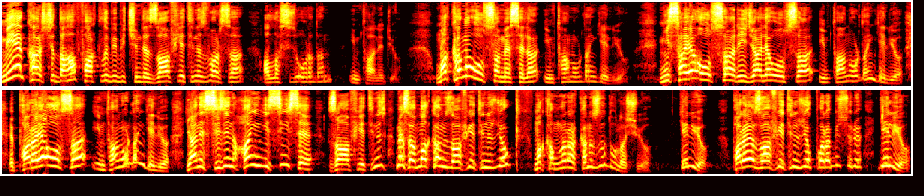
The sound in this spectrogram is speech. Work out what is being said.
Neye karşı daha farklı bir biçimde zafiyetiniz varsa Allah sizi oradan imtihan ediyor. Makama olsa mesela imtihan oradan geliyor. Nisaya olsa, ricale olsa imtihan oradan geliyor. E paraya olsa imtihan oradan geliyor. Yani sizin hangisi ise zafiyetiniz mesela makam zafiyetiniz yok. Makamlar arkanızda dolaşıyor. Geliyor. Paraya zafiyetiniz yok para bir sürü geliyor.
